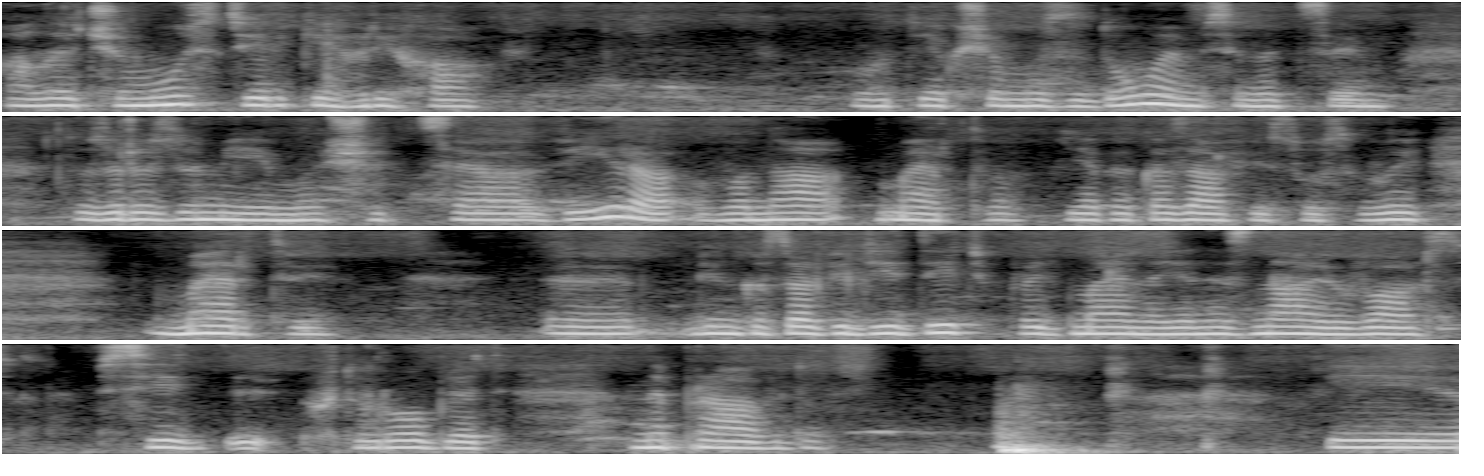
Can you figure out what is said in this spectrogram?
але чому стільки гріха? От якщо ми задумаємося над цим, то зрозуміємо, що ця віра, вона мертва. Як і казав Ісус, ви мертві. Е, Він казав, відійдіть від мене, я не знаю вас, всі, е, хто роблять неправду. І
